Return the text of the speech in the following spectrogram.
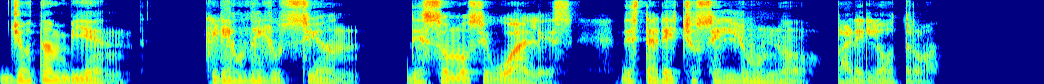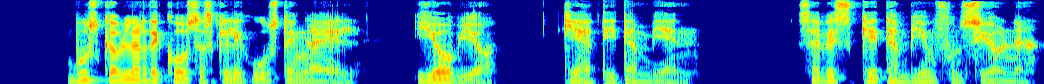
yo también crea una ilusión de somos iguales, de estar hechos el uno para el otro. Busca hablar de cosas que le gusten a él y obvio que a ti también. ¿Sabes qué también funciona?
